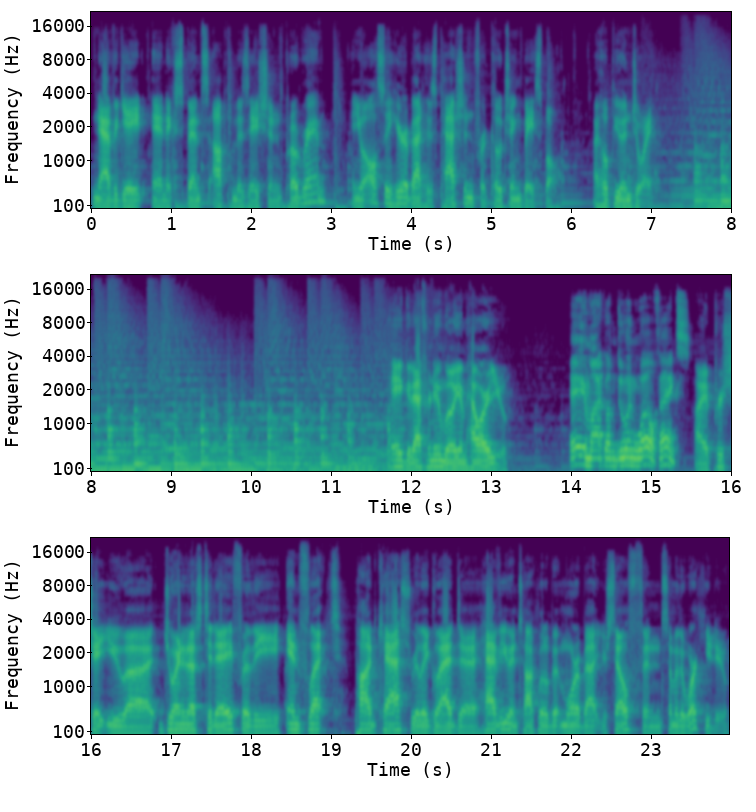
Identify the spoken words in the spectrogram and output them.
navigate an expense optimization program, and you'll also hear about his passion for coaching baseball. I hope you enjoy. Hey, good afternoon, William. How are you? Hey, Mike, I'm doing well. Thanks. I appreciate you uh, joining us today for the Inflect podcast. Really glad to have you and talk a little bit more about yourself and some of the work you do.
